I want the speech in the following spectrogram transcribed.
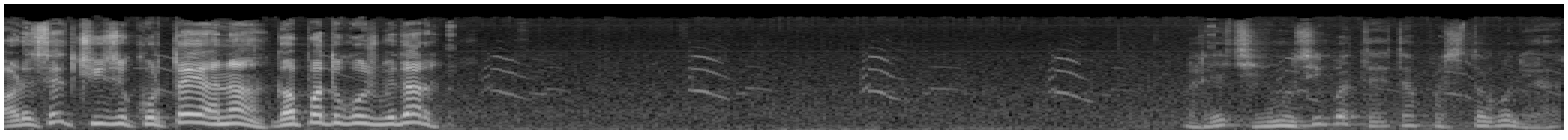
अडीचशे चीज़ कुर्ते है ना? गप्पा तू कुछ बिदर। अरे छी मुसीबत है तो पस्तगुन यार?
